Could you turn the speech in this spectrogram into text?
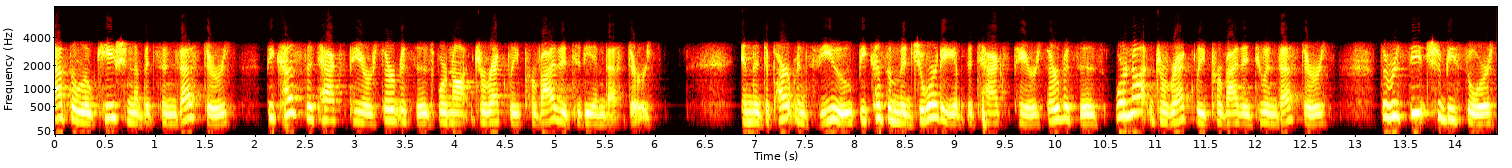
at the location of its investors because the taxpayer services were not directly provided to the investors. In the department's view, because a majority of the taxpayer services were not directly provided to investors, the receipts should be sourced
